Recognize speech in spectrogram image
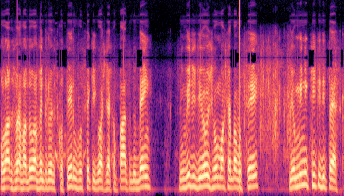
Olá desbravador, aventureiro escoteiro, você que gosta de acampar, tudo bem? No vídeo de hoje vou mostrar para você meu mini kit de pesca.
